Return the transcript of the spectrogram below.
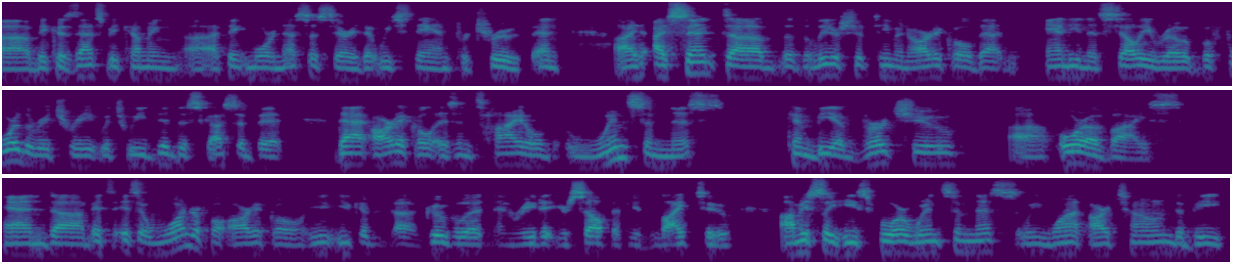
uh, because that's becoming uh, i think more necessary that we stand for truth and i, I sent uh, the, the, leadership team an article that andy naselli wrote before the retreat which we did discuss a bit that article is entitled winsomeness can be a virtue uh, or a vice and um, it's it's a wonderful article. You, you could uh, Google it and read it yourself if you'd like to. Obviously, he's for winsomeness. We want our tone to be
